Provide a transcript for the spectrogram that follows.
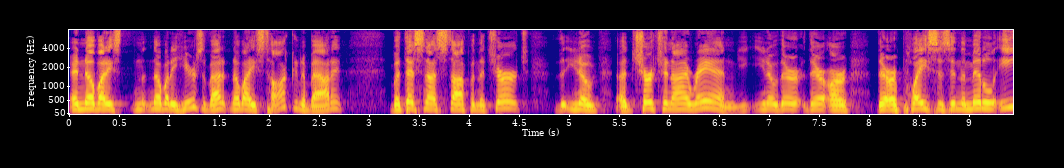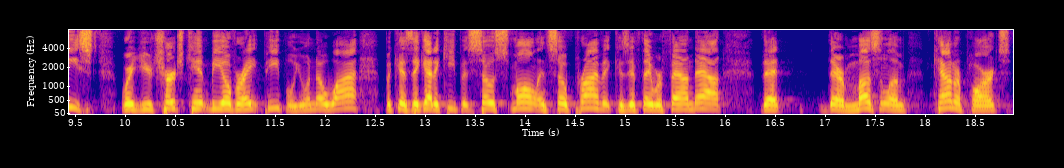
and nobody's, nobody hears about it. Nobody's talking about it. But that's not stopping the church. You know, a church in Iran. You know, there there are there are places in the Middle East where your church can't be over eight people. You want to know why? Because they got to keep it so small and so private. Because if they were found out that their Muslim counterparts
